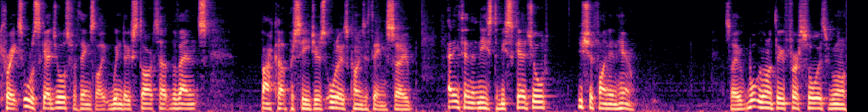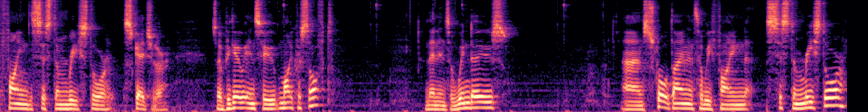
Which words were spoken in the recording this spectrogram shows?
creates all the schedules for things like Windows startup events, backup procedures, all those kinds of things. So anything that needs to be scheduled, you should find in here. So what we want to do first of all is we want to find the system restore scheduler. So if we go into Microsoft, and then into Windows, and scroll down until we find system restore.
